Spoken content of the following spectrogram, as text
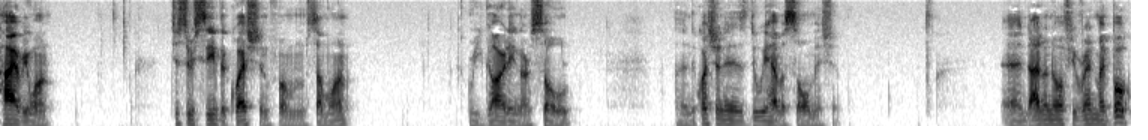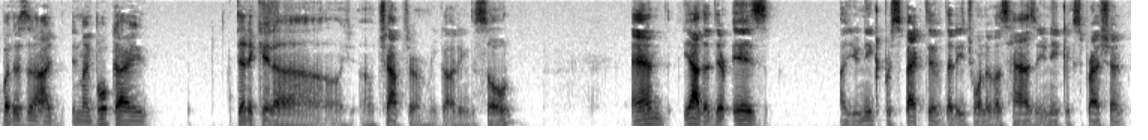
Hi, everyone. Just received a question from someone regarding our soul. And the question is Do we have a soul mission? And I don't know if you've read my book, but there's a, I, in my book, I dedicate a, a chapter regarding the soul. And yeah, that there is a unique perspective that each one of us has, a unique expression.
